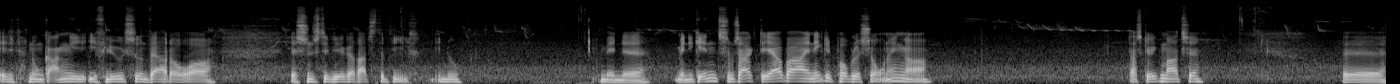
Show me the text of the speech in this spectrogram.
et, nogle gange i, i flyvetiden hvert år, og jeg synes, det virker ret stabilt endnu. Men, øh, men igen, som sagt, det er bare en enkelt population, ikke? og der skal jo ikke meget til. Øh,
